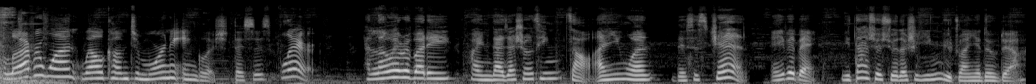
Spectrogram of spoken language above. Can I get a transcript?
Hello everyone, welcome to Morning English. This is Blair. Hello everybody，欢迎大家收听早安英文。This is Jen。哎，贝贝，你大学学的是英语专业，对不对啊？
